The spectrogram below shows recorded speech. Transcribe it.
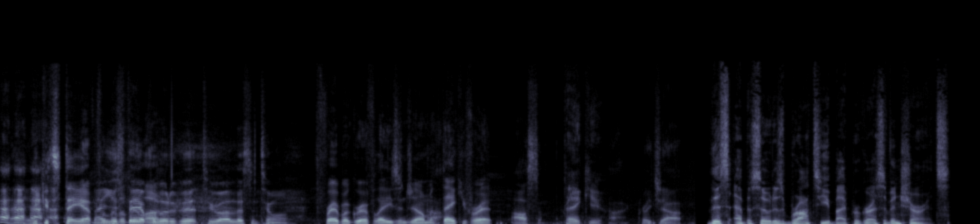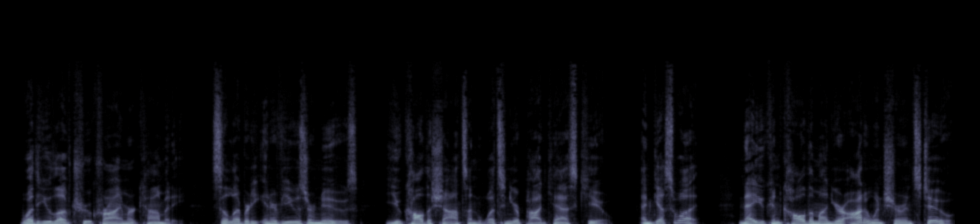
now you, You can stay up now a you little stay bit up a little bit to uh, listen to them. Fred McGriff, ladies and gentlemen. Thank you, Fred. Awesome. Thank you. Uh, great job. This episode is brought to you by Progressive Insurance. Whether you love true crime or comedy, celebrity interviews or news, you call the shots on what's in your podcast queue. And guess what? Now you can call them on your auto insurance too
